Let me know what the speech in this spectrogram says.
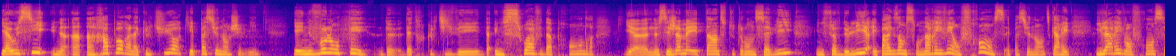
il y a aussi une- un, un rapport à la culture qui est passionnant chez lui. Il y a une volonté d'être cultivé, une soif d'apprendre qui euh, ne s'est jamais éteinte tout au long de sa vie, une soif de lire. Et par exemple, son arrivée en France est passionnante, car il, arrive en France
